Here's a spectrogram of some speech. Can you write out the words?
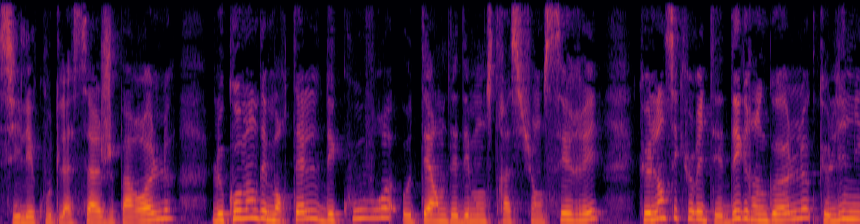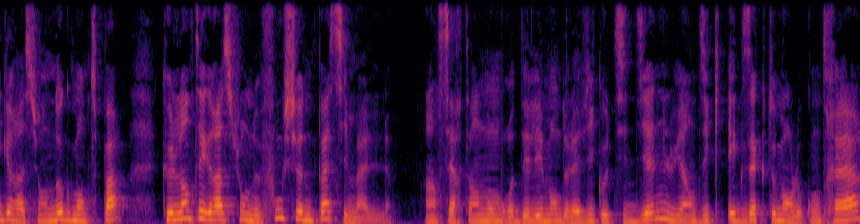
S'il écoute la sage parole, le commun des mortels découvre, au terme des démonstrations serrées, que l'insécurité dégringole, que l'immigration n'augmente pas, que l'intégration ne fonctionne pas si mal. Un certain nombre d'éléments de la vie quotidienne lui indiquent exactement le contraire.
